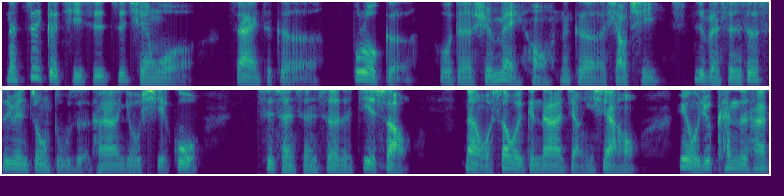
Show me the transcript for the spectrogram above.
那这个其实之前我在这个布洛格，我的学妹哦，那个小琪，日本神社寺院中读者，他有写过赤城神社的介绍。那我稍微跟大家讲一下哦。因为我就看着他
